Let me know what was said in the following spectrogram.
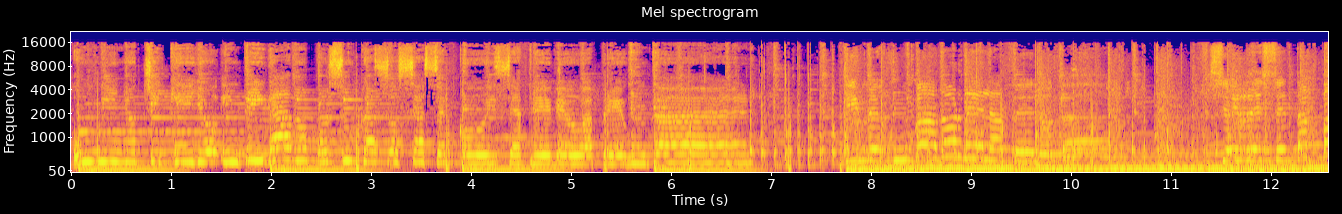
Un niño chiquillo intrigado por su caso se acercó y se atrevió a preguntar. Dime jugador de la pelota, si hay receta para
